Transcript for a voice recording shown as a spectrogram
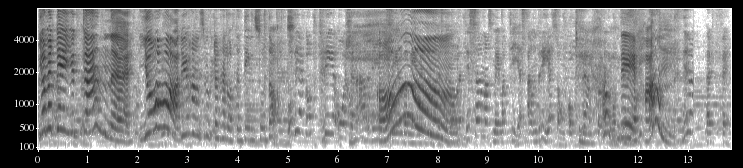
Ja, men det är ju den! Ja, det är ju han som gjort den här låten Din soldat. Och det har gått tre år sedan Ah. Med i festivalen tillsammans med Mattias Andreasson och Det är han. Det är han! Nu, perfekt,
